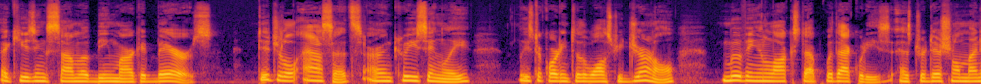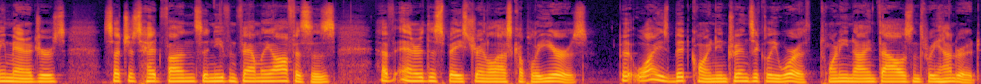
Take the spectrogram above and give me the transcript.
accusing some of being market bears. Digital assets are increasingly, at least according to the Wall Street Journal, moving in lockstep with equities as traditional money managers, such as hedge funds and even family offices, have entered the space during the last couple of years. But why is Bitcoin intrinsically worth 29,300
